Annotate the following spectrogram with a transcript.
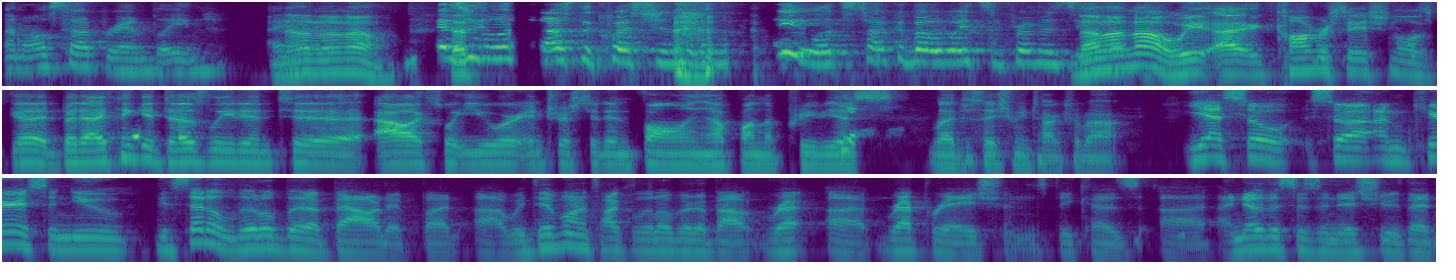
And i'll stop rambling. No no no. as you ask the question. Hey let's talk about white supremacy. No no no. We I, conversational is good but i think it does lead into alex what you were interested in following up on the previous yeah. legislation we talked about yeah, so so I'm curious, and you you said a little bit about it, but uh, we did want to talk a little bit about re, uh, reparations because uh, I know this is an issue that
